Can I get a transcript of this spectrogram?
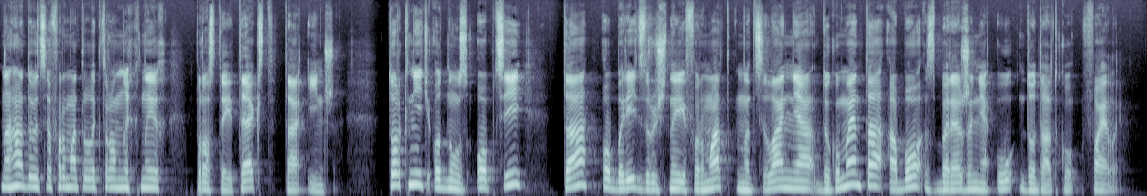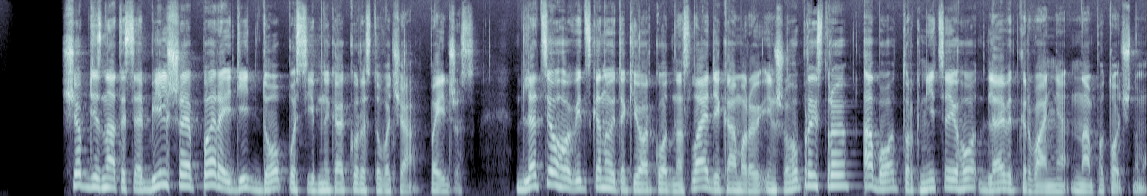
нагадую, це формат електронних книг, простий текст та інше. Торкніть одну з опцій та оберіть зручний формат надсилання документа або збереження у додатку файли. Щоб дізнатися більше, перейдіть до посібника користувача Pages. Для цього відскануйте QR-код на слайді камерою іншого пристрою або торкніться його для відкривання на поточному.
